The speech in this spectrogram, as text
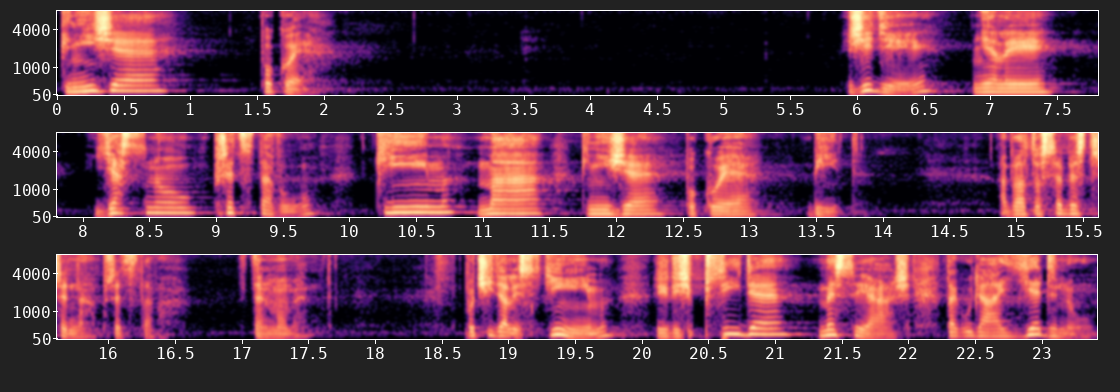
Kníže pokoje. Židi měli jasnou představu, kým má kníže pokoje být. A byla to sebestředná představa v ten moment. Počítali s tím, že když přijde Mesiáš, tak udělá jednu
